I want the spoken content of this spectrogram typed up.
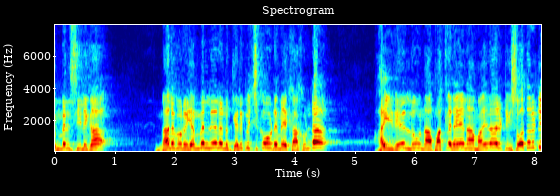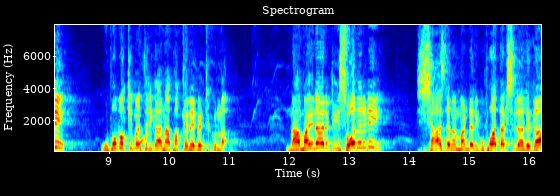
ఎమ్మెల్సీలుగా నలుగురు ఎమ్మెల్యేలను గెలిపించుకోవడమే కాకుండా ఐదేళ్ళు నా పక్కనే నా మైనారిటీ సోదరుడిని ఉప ముఖ్యమంత్రిగా నా పక్కనే పెట్టుకున్నా. నా మైనారిటీ సోదరిని శాసన మండలి ఉపాధ్యక్షురాలుగా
